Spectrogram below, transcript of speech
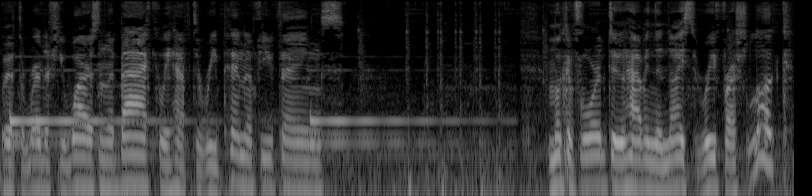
We have to run a few wires in the back. We have to repin a few things. I'm looking forward to having the nice refresh look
